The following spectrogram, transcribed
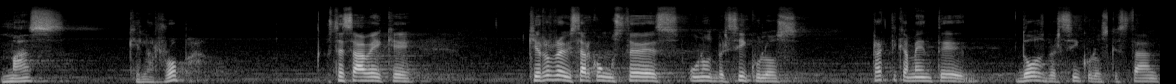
más que la ropa? Usted sabe que quiero revisar con ustedes unos versículos, prácticamente dos versículos que están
